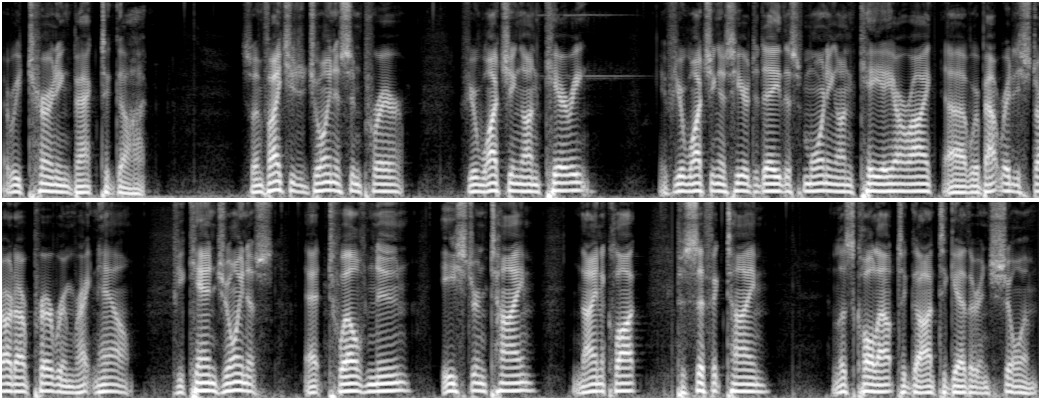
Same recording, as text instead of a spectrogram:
a returning back to God. So I invite you to join us in prayer. If you're watching on KARI, if you're watching us here today, this morning on KARI, uh, we're about ready to start our prayer room right now. If you can, join us at 12 noon Eastern Time 9 o'clock Pacific time. Let's call out to God together and show Him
